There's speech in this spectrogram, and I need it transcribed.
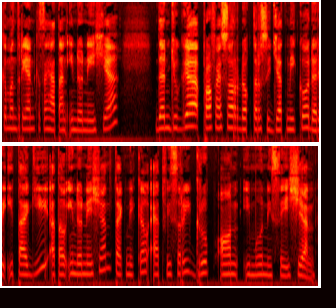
Kementerian Kesehatan Indonesia dan juga Profesor Dr. Sujatmiko dari ITAGI atau Indonesian Technical Advisory Group on Immunization.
